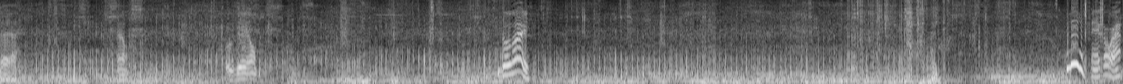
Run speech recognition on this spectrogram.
Đây à Thấy không Bự ghê không? Được ơi nè các bạn.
